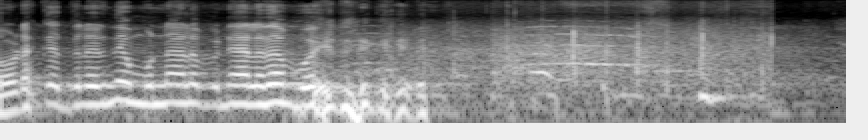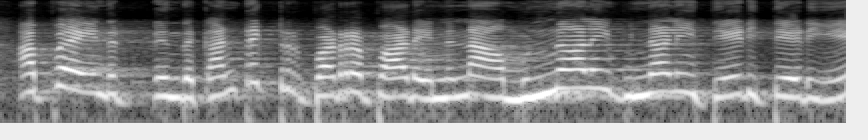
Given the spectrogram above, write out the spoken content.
தொடக்கத்துல இருந்தே முன்னால பின்னால தான் போயிட்டு இருக்கு. அப்போ இந்த இந்த கண்டக்டர் படுற பாடு என்னன்னா முன்னாலையும் பின்னாலையும் தேடி தேடியே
